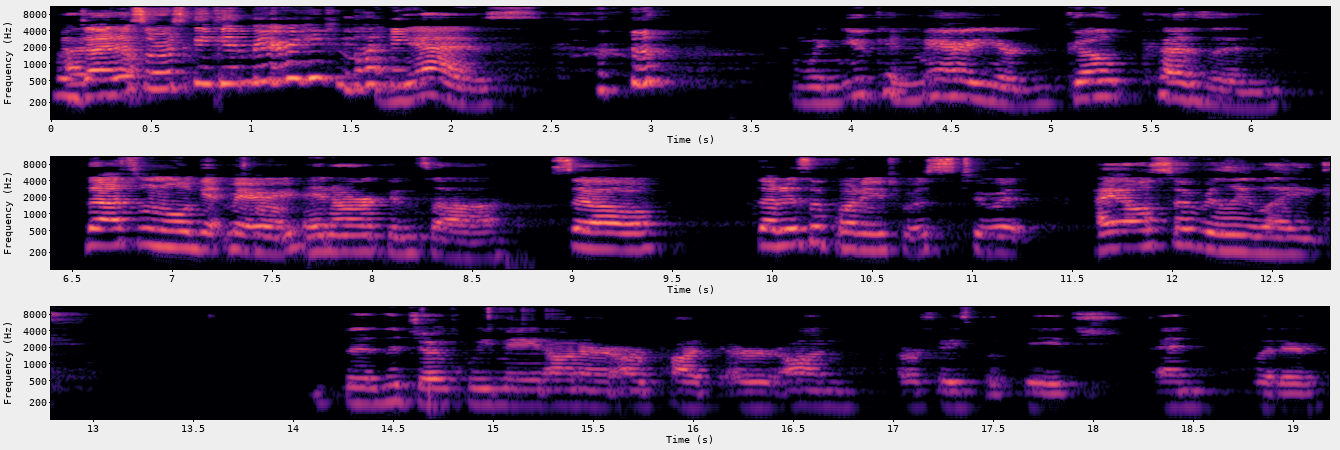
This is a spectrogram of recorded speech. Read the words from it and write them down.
When I dinosaurs can get married? Like, Yes. when you can marry your goat cousin that's when we'll get married. in Arkansas. So that is a funny twist to it. I also really like the the joke we made on our, our pod or on our Facebook page and Twitter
